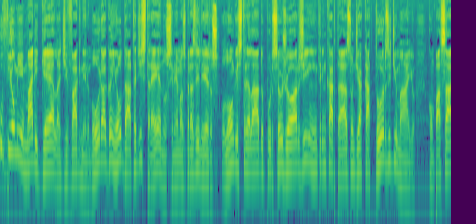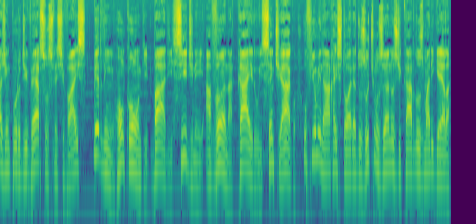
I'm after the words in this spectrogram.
O filme Marighella, de Wagner Moura, ganhou data de estreia nos cinemas brasileiros. O longo estrelado por seu Jorge entra em cartaz no dia 14 de maio. Com passagem por diversos festivais, Berlim, Hong Kong, Bari, Sydney, Havana, Cairo e Santiago, o filme narra a história dos últimos anos de Carlos Marighella,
